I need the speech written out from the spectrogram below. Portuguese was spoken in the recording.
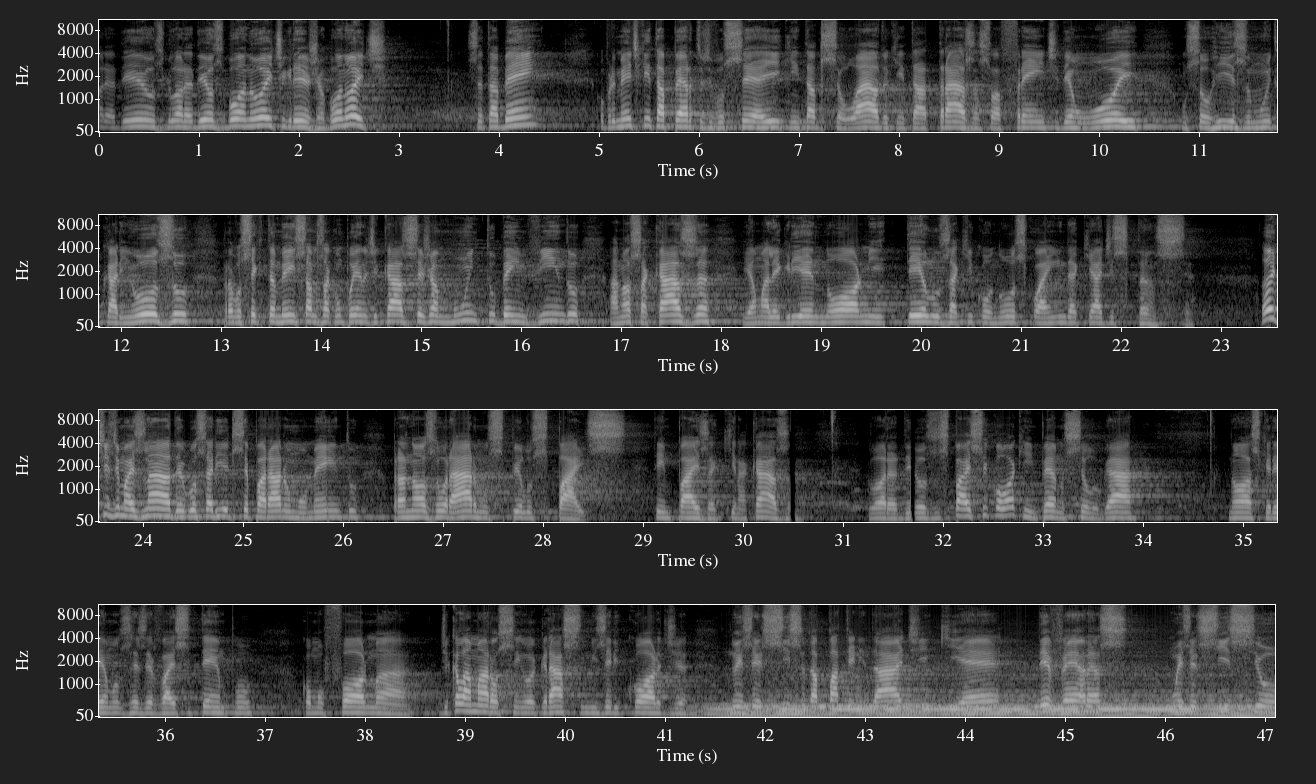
Glória a Deus, glória a Deus. Boa noite, igreja. Boa noite. Você está bem? Cumprimente quem está perto de você aí, quem está do seu lado, quem está atrás, na sua frente. Dê um oi, um sorriso muito carinhoso. Para você que também está nos acompanhando de casa, seja muito bem-vindo à nossa casa. E é uma alegria enorme tê-los aqui conosco, ainda que à distância. Antes de mais nada, eu gostaria de separar um momento para nós orarmos pelos pais. Tem pais aqui na casa? Glória a Deus. Os pais, se coloquem em pé no seu lugar. Nós queremos reservar esse tempo como forma de clamar ao Senhor graça e misericórdia no exercício da paternidade, que é deveras um exercício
